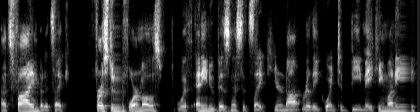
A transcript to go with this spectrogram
that's fine. But it's like, first and foremost with any new business it's like you're not really going to be making money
